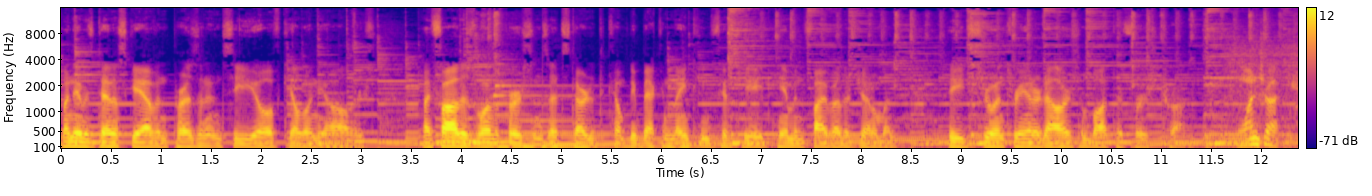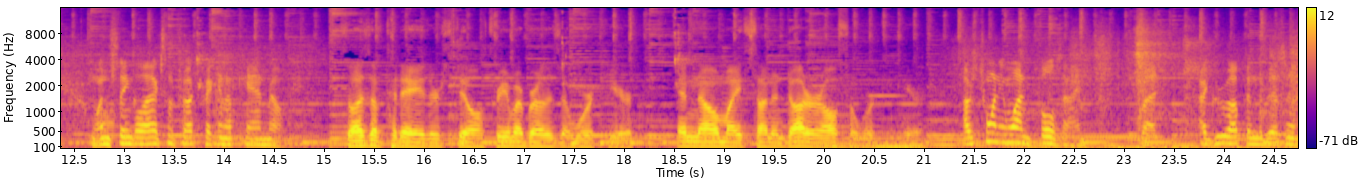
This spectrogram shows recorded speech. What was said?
My name is Dennis Gavin, President and CEO of Caledonia Haulers. My father is one of the persons that started the company back in 1958. Him and five other gentlemen. They each threw in $300 and bought their first truck. One truck, one single axle truck picking up canned milk. So as of today, there's still three of my brothers that work here, and now my son and daughter are also working here. I was 21 full time, but I grew up in the business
